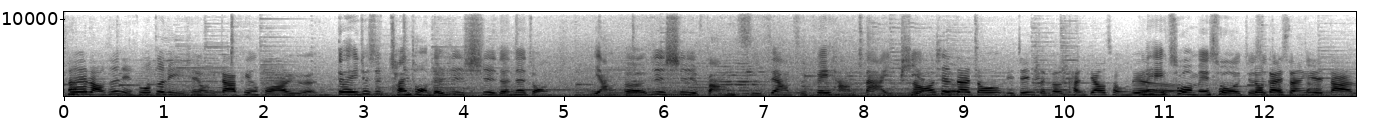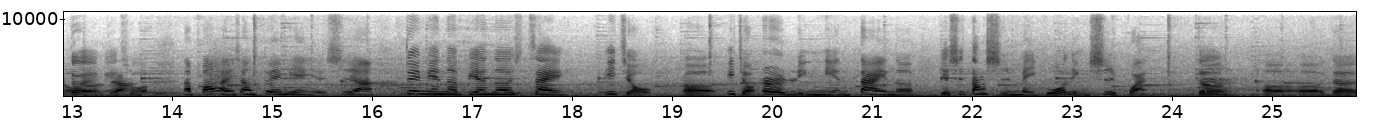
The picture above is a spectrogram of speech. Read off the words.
所以老师，你说这里以前有一大片花园？对，就是传统的日式的那种洋呃日式房子，这样子非常大一片。然后现在都已经整个砍掉重练没错没错，就盖商业大楼。对，没错。那包含像对面也是啊，对面那边呢，在一九。呃，一九二零年代呢，也是当时美国领事馆的呃呃的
